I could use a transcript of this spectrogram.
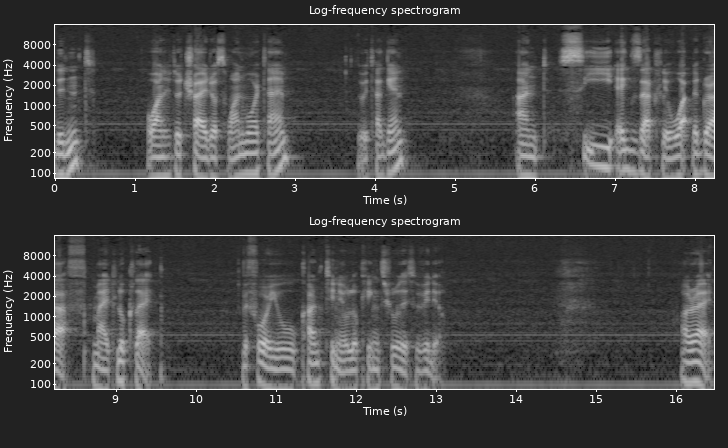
didn't wanted to try just one more time do it again and see exactly what the graph might look like before you continue looking through this video. Alright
